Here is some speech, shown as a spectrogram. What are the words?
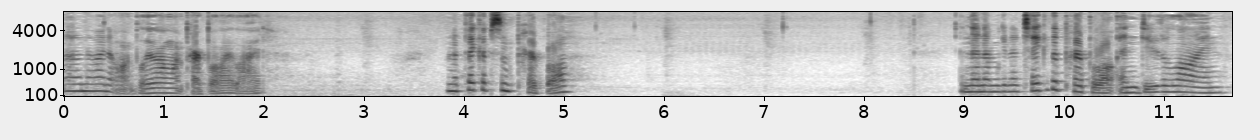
Oh no, I don't want blue. I want purple. I lied. I'm going to pick up some purple. And then I'm going to take the purple and do the line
